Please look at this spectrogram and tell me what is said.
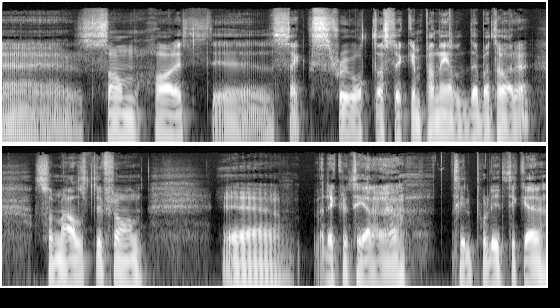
eh, som har ett, eh, sex, sju, åtta stycken paneldebattörer som är allt ifrån eh, rekryterare till politiker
